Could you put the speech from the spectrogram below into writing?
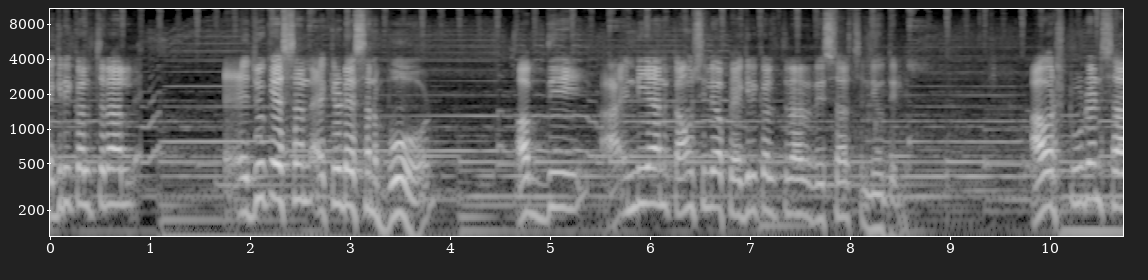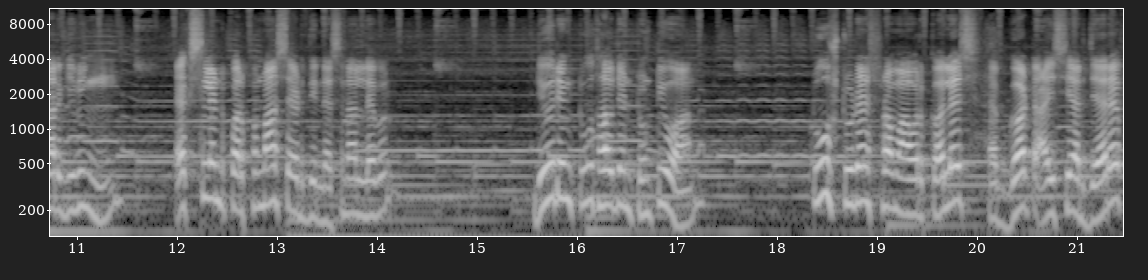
agricultural education accreditation board of the Indian council of agricultural research new Delhi Our students are giving excellent performance at the national level. During 2021, two students from our college have got ICAR JRF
